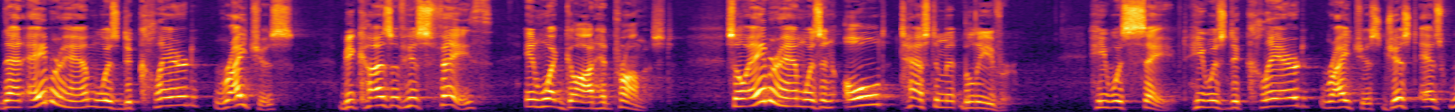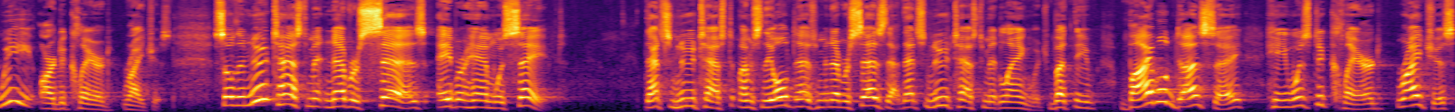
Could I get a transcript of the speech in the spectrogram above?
that Abraham was declared righteous because of his faith in what God had promised. So Abraham was an Old Testament believer. He was saved. He was declared righteous just as we are declared righteous. So the New Testament never says Abraham was saved. That's New Testament. I mean, the Old Testament never says that. That's New Testament language. But the Bible does say he was declared righteous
